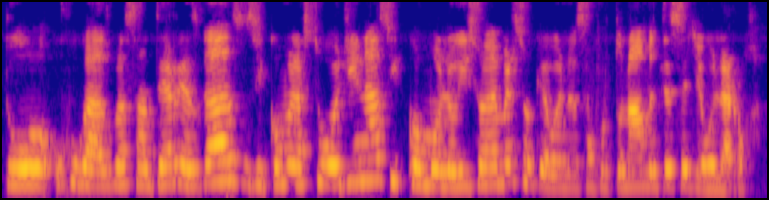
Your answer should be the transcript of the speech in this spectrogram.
tuvo jugadas bastante arriesgadas, así como las tuvo Ginas y como lo hizo Emerson, que bueno, desafortunadamente se llevó la roja.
